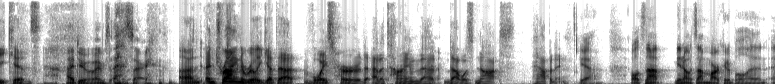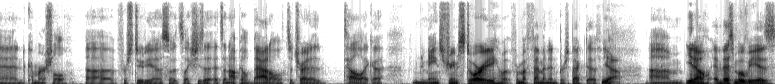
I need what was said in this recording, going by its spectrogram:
he kids, I do. I'm sorry. and, and trying to really get that voice heard at a time that that was not happening. yeah. Well, it's not you know it's not marketable and and commercial uh, for studio, so it's like she's a it's an uphill battle to try to tell like a mainstream story from a feminine perspective. Yeah, um, you know, and this movie is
